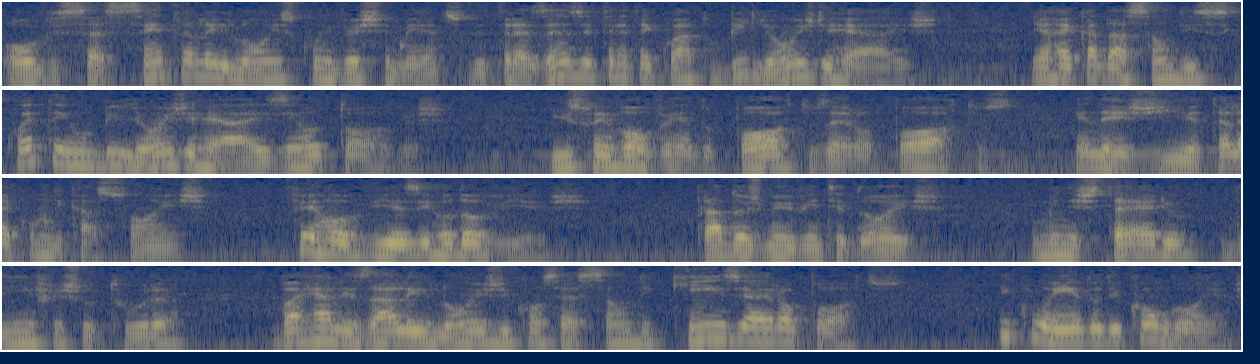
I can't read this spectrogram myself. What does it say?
houve 60 leilões com investimentos de 334 bilhões de reais e arrecadação de 51 bilhões de reais em outorgas. Isso envolvendo portos, aeroportos, energia, telecomunicações, ferrovias e rodovias. Para 2022, o Ministério de Infraestrutura vai realizar leilões de concessão de 15 aeroportos, incluindo o de Congonhas.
